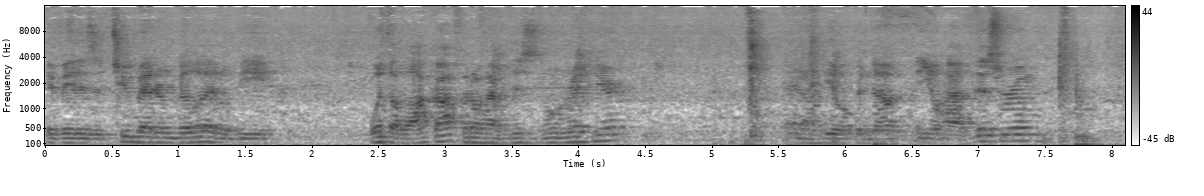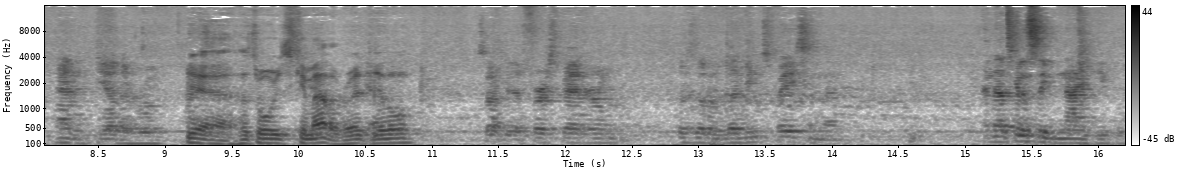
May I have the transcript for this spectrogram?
if it is a two bedroom villa, it'll be with a lock off. It'll have this door right here. And it'll be opened up. And you'll have this room and the other room. Yeah, that's what we just came out of, right? The Yeah. other one? So that'd be the first bedroom, this little living space, and then. And that's gonna sleep nine people.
